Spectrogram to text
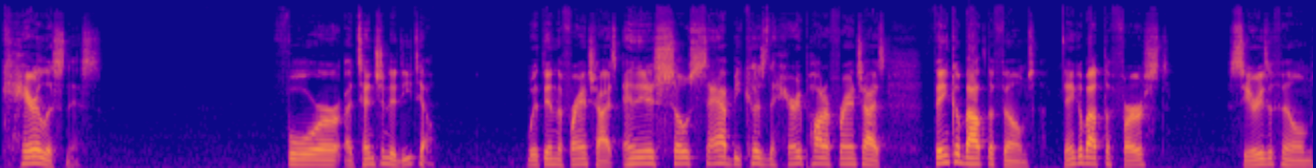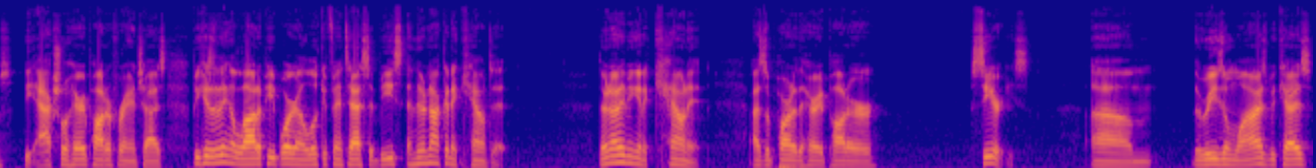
carelessness for attention to detail within the franchise. And it is so sad because the Harry Potter franchise, think about the films, think about the first series of films, the actual Harry Potter franchise, because I think a lot of people are going to look at Fantastic Beasts and they're not going to count it. They're not even going to count it as a part of the Harry Potter series. Um, the reason why is because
